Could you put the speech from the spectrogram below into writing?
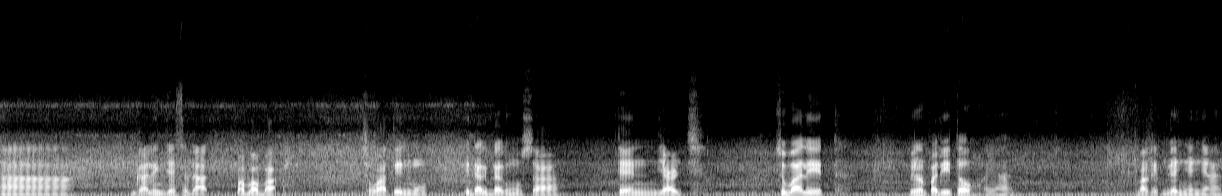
ah galing dyan sa dot pababa. Sukatin mo, idagdag mo sa 10 yards. Subalit mayroon pa dito, ayan. Bakit ganyan yan?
